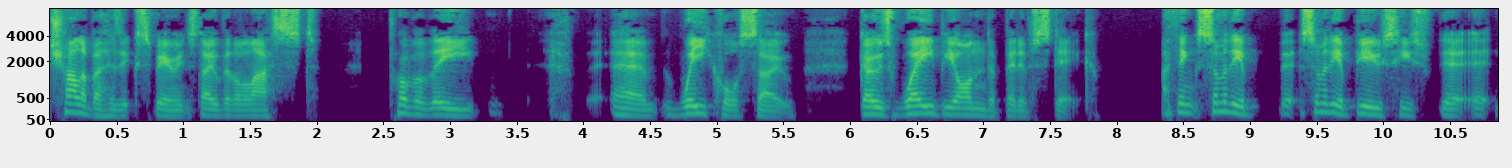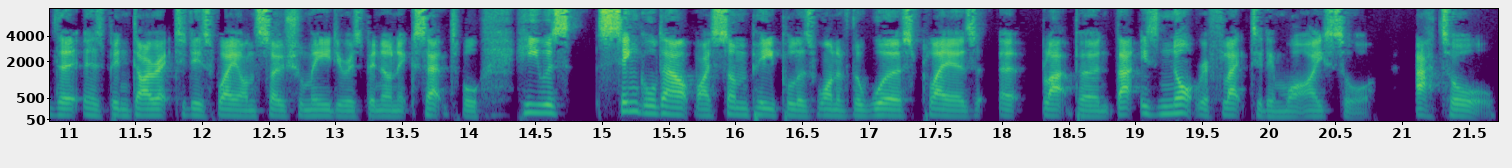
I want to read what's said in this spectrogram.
Chalobah has experienced over the last probably uh, week or so goes way beyond a bit of stick. I think some of the some of the abuse he's uh, uh, that has been directed his way on social media has been unacceptable. He was singled out by some people as one of the worst players at Blackburn. That is not reflected in what I saw at all.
